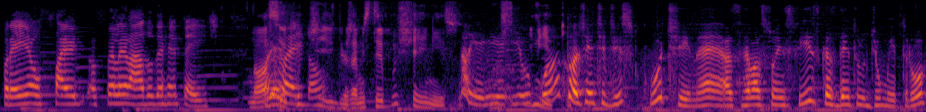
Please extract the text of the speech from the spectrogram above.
freia ou sai acelerado de repente. Nossa, é, eu então... digo, eu já me estribuchei nisso. Não, e, e o quanto a gente discute né, as relações físicas dentro de um metrô.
